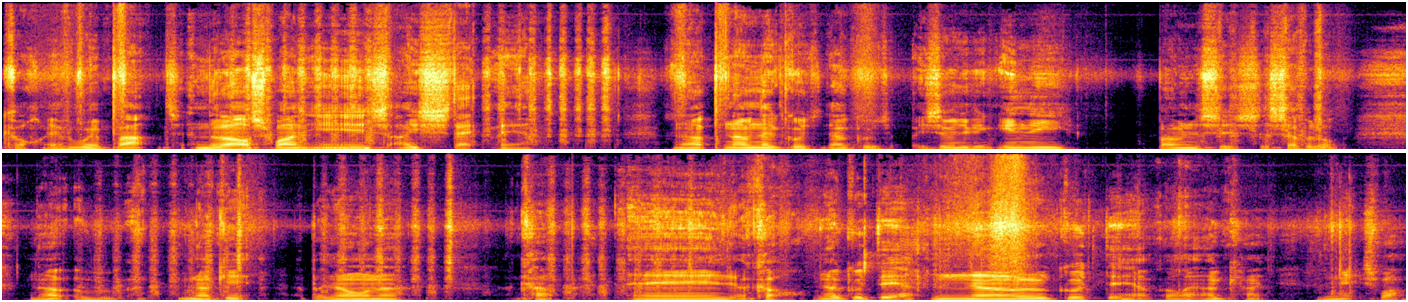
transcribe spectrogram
God, everywhere but. And the last one is a stack there. No, no, no good, no good. Is there anything in the bonuses? Let's have a look. No, a nugget, a banana, a cup and a car. No good there. No good there. Right, okay. Next one.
